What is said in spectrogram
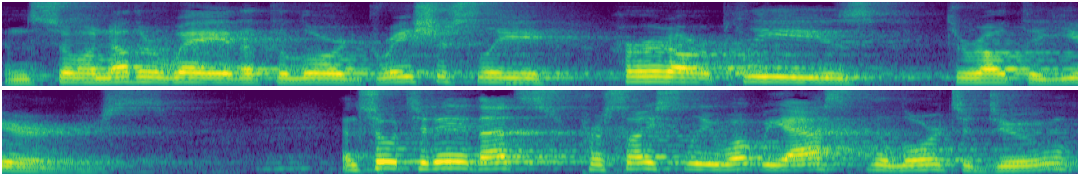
And so, another way that the Lord graciously heard our pleas throughout the years. And so, today, that's precisely what we ask the Lord to do.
